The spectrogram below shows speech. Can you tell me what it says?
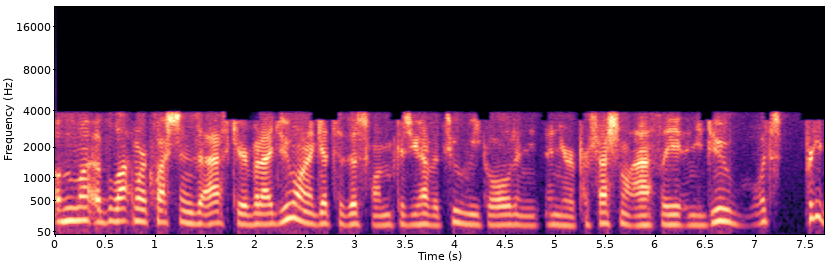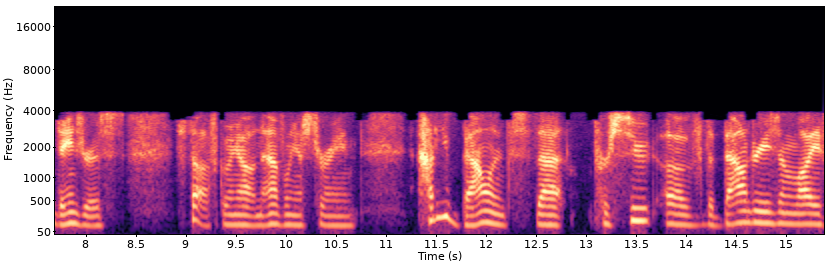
a, a lot more questions to ask here, but I do want to get to this one because you have a two-week-old and, and you're a professional athlete, and you do what's pretty dangerous stuff going out in avalanche terrain. How do you balance that pursuit of the boundaries in life,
